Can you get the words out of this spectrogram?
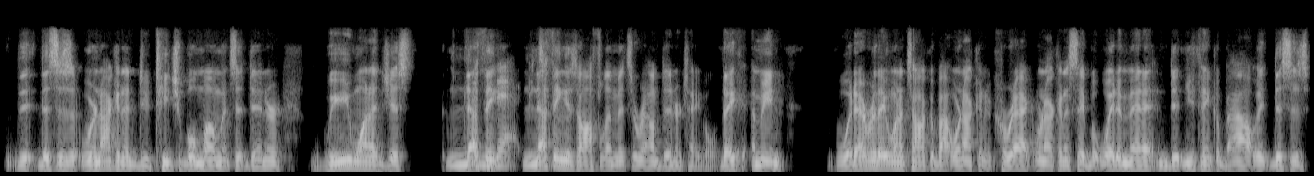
this is we're not going to do teachable moments at dinner. We want to just nothing Connect. nothing is off limits around dinner table. They I mean, whatever they want to talk about, we're not going to correct. We're not going to say, but wait a minute. And didn't you think about this is,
